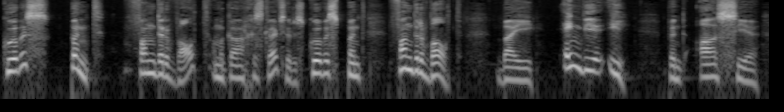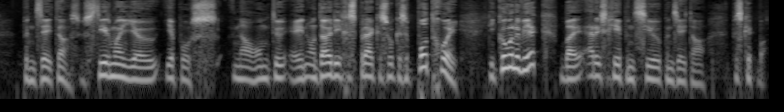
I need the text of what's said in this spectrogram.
kobus.vanderwalt om mekaar geskryf. So dis kobus.vanderwalt by nwu.ac.za. So stuur my jou e-pos na hom toe en onthou die gesprek is ook as 'n potgooi die komende week by rsg.co.za beskikbaar.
